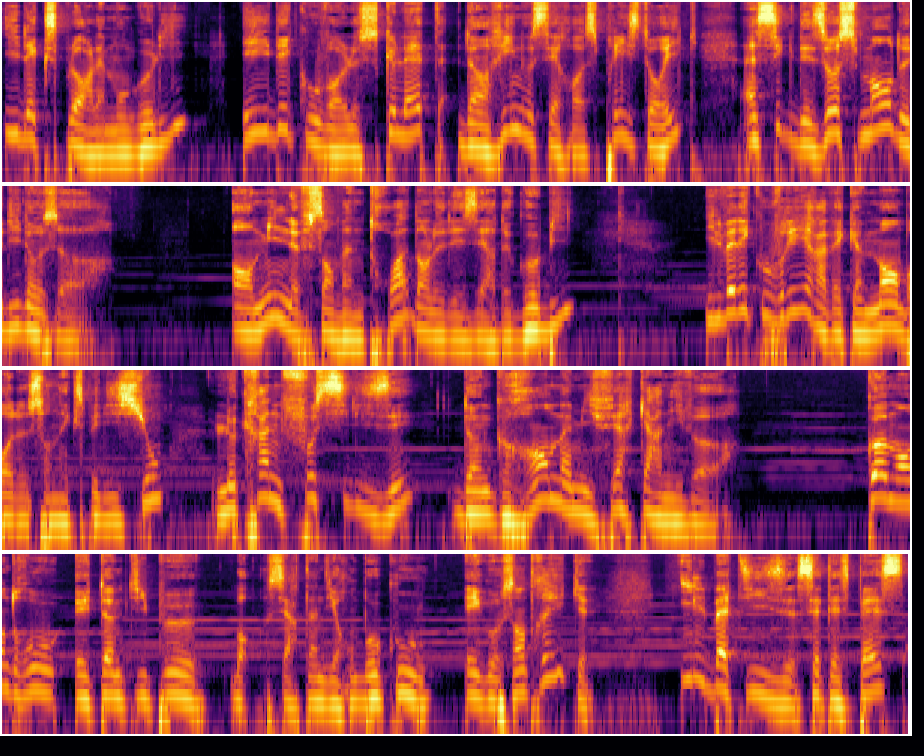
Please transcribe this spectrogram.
il explore la Mongolie et y découvre le squelette d'un rhinocéros préhistorique ainsi que des ossements de dinosaures. En 1923, dans le désert de Gobi, il va découvrir avec un membre de son expédition le crâne fossilisé d'un grand mammifère carnivore. Comme Andrew est un petit peu, bon, certains diront beaucoup, égocentrique, il baptise cette espèce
